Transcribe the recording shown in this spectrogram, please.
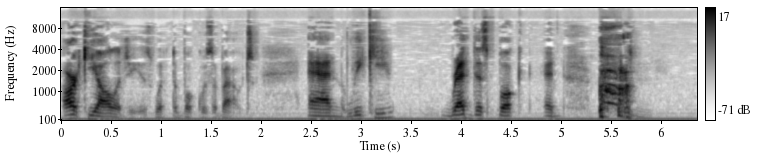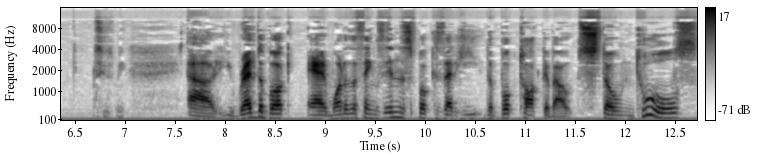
Archaeology is what the book was about. And Leakey read this book and excuse me. Uh, he read the book, and one of the things in this book is that he the book talked about stone tools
